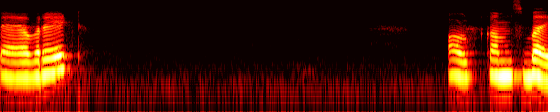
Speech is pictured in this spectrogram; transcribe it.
favourite outcomes by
